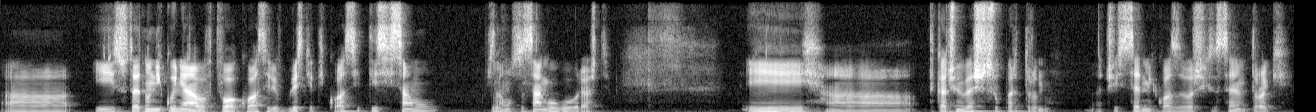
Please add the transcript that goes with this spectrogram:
А, и съответно никой няма в твоя клас или в близкия ти клас и ти си само, само с англоговорящи. И а, така че ми беше супер трудно. Значи седми клас завърших с 7 тройки.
